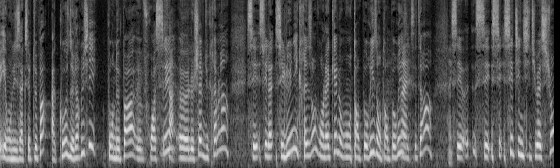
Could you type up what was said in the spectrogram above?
et on ne les accepte pas à cause de la Russie pour ne pas froisser le chef du Kremlin. C'est l'unique raison pour laquelle on temporise, on temporise, etc. C'est une situation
